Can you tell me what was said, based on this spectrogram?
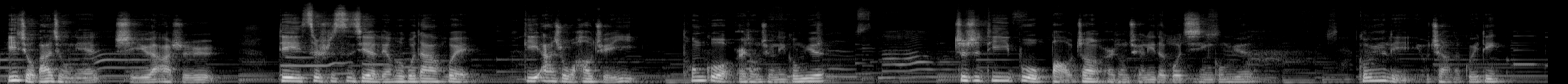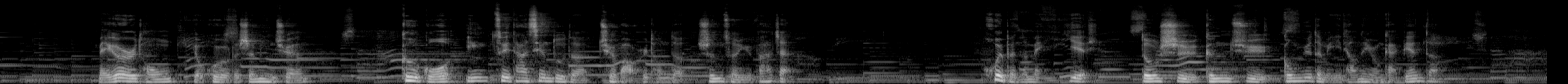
一九八九年十一月二十日，第四十四届联合国大会第二十五号决议通过儿童权利公约。这是第一部保障儿童权利的国际性公约。公约里有这样的规定：每个儿童有固有的生命权，各国应最大限度地确保儿童的生存与发展。绘本的每一页都是根据公约的每一条内容改编的。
